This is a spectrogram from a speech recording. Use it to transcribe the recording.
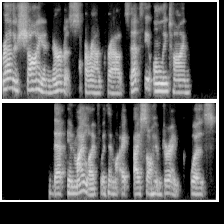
rather shy and nervous around crowds. That's the only time that in my life with him I, I saw him drink was,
